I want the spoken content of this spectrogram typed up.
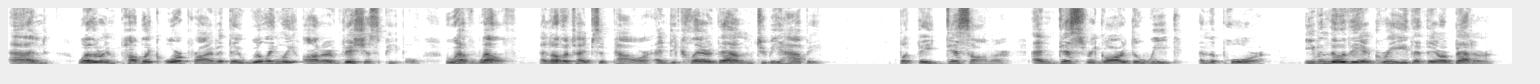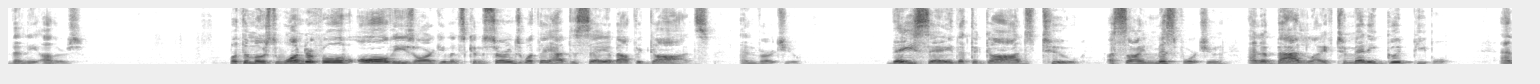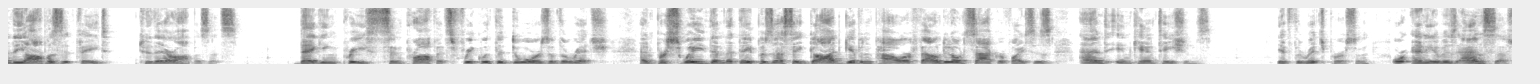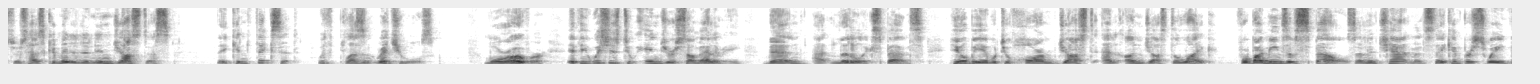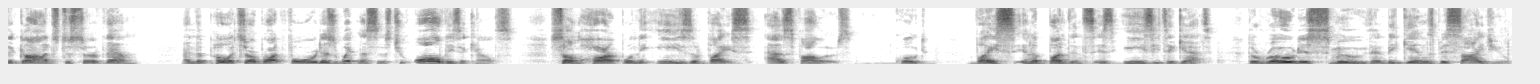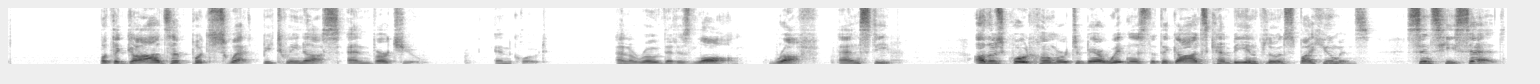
and, whether in public or private, they willingly honor vicious people who have wealth and other types of power and declare them to be happy but they dishonor and disregard the weak and the poor, even though they agree that they are better than the others. But the most wonderful of all these arguments concerns what they have to say about the gods and virtue. They say that the gods, too, assign misfortune and a bad life to many good people, and the opposite fate to their opposites. Begging priests and prophets frequent the doors of the rich and persuade them that they possess a God given power founded on sacrifices and incantations. If the rich person, or any of his ancestors, has committed an injustice, they can fix it with pleasant rituals. Moreover, if he wishes to injure some enemy, then, at little expense, he'll be able to harm just and unjust alike. For by means of spells and enchantments they can persuade the gods to serve them. And the poets are brought forward as witnesses to all these accounts. Some harp on the ease of vice as follows quote, Vice in abundance is easy to get. The road is smooth and begins beside you. But the gods have put sweat between us and virtue. And a road that is long, rough, and steep. Others quote Homer to bear witness that the gods can be influenced by humans, since he said,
